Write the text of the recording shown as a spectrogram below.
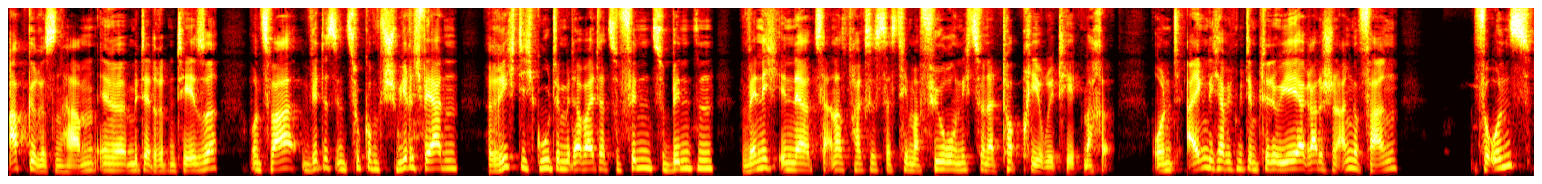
abgerissen haben äh, mit der dritten These. Und zwar wird es in Zukunft schwierig werden, richtig gute Mitarbeiter zu finden, zu binden, wenn ich in der Zahnarztpraxis das Thema Führung nicht zu einer Top-Priorität mache. Und eigentlich habe ich mit dem Plädoyer ja gerade schon angefangen. Für uns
